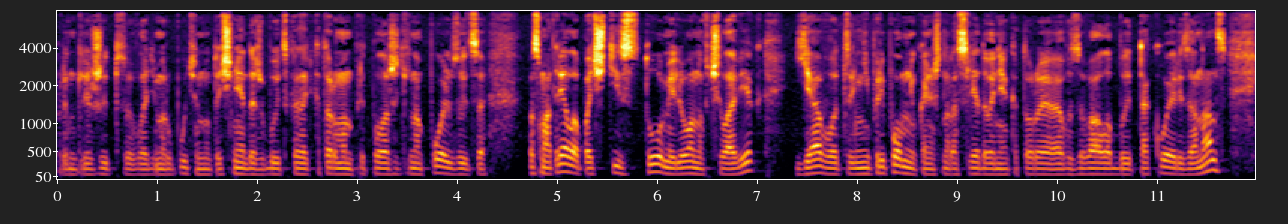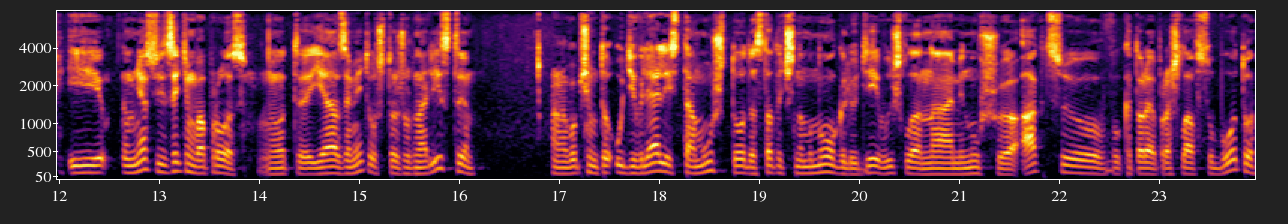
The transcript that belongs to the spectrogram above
принадлежит Владимиру Путину, точнее даже будет сказать, которым он предположительно пользуется, посмотрело почти 100 миллионов человек. Я вот не припомню, конечно, расследование, которое вызывало бы такой резонанс. И у меня в связи с этим вопрос. Вот я заметил, что журналисты в общем-то, удивлялись тому, что достаточно много людей вышло на минувшую акцию, которая прошла в субботу,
